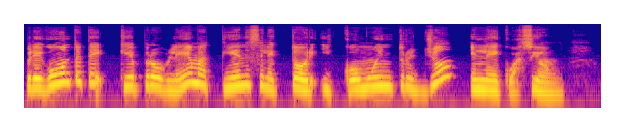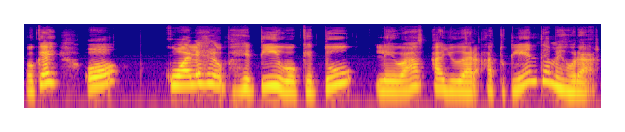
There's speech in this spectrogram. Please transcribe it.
Pregúntate qué problema tiene ese lector y cómo entro yo en la ecuación, ¿ok? O cuál es el objetivo que tú le vas a ayudar a tu cliente a mejorar.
